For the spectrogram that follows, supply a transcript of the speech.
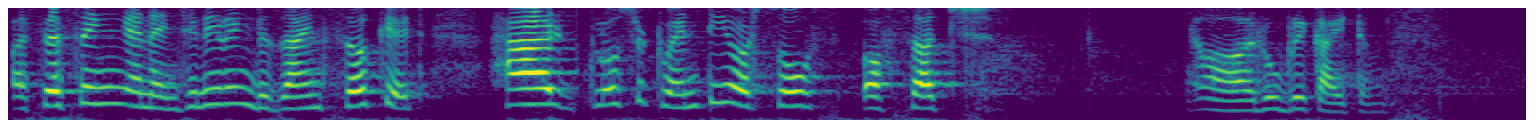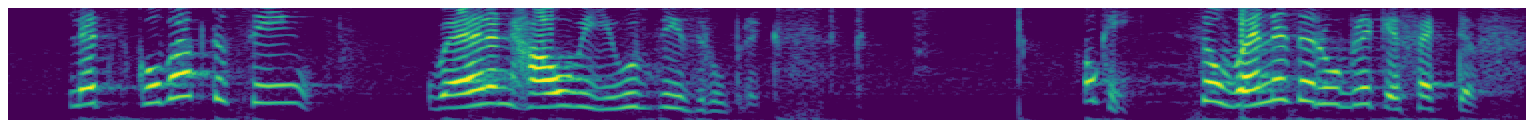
assessing an engineering design circuit had close to 20 or so of such uh, rubric items. Let us go back to seeing where and how we use these rubrics. Okay. So, when is a rubric effective?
